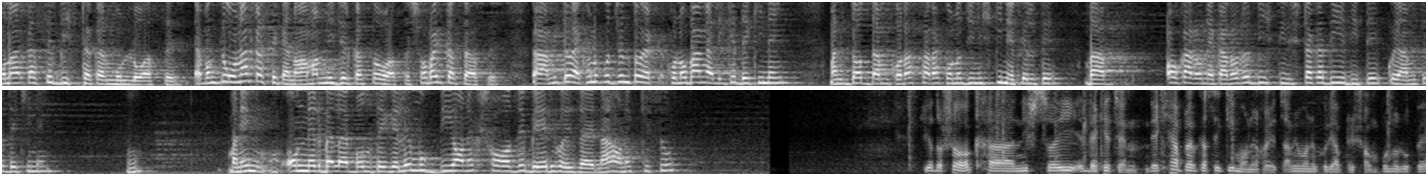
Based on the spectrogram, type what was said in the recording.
ওনার কাছে বিশ টাকার মূল্য আছে। এবং কি ওনার কাছে কেন? আমার নিজের কাছেও আছে সবার কাছে আছে। তা আমি তো এখনও পর্যন্ত কোনো বাঙালিকে দেখি নাই। মানে দরদাম করা ছাড়া কোনো জিনিস কিনে ফেলতে বা অকারণে কারোর বিশ, তিরিশ টাকা দিয়ে দিতে, কই আমি তো দেখি নাই। হুম? মানে অন্যের বেলায় বলতে গেলে মুখ দিয়ে অনেক সহজে বের হয়ে যায় না, অনেক কিছু। প্রিয় দর্শক নিশ্চয়ই দেখেছেন। দেখে আপনার কাছে কি মনে হয়েছে? আমি মনে করি আপনি সম্পূর্ণরূপে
